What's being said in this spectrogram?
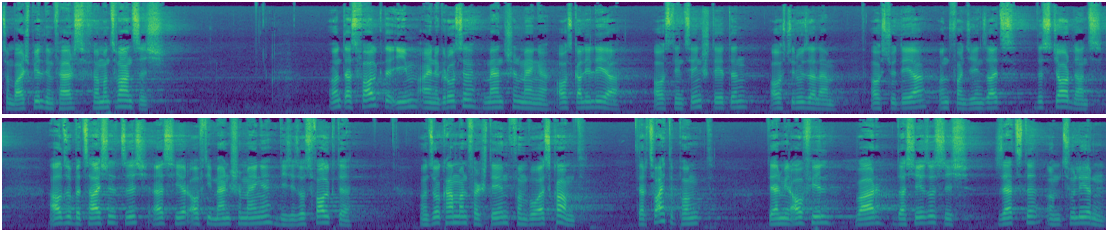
Zum Beispiel den Vers 25. Und es folgte ihm eine große Menschenmenge aus Galiläa, aus den zehn Städten, aus Jerusalem, aus Judäa und von jenseits des Jordans. Also bezeichnet sich es hier auf die Menschenmenge, die Jesus folgte. Und so kann man verstehen, von wo es kommt. Der zweite Punkt, der mir auffiel, war, dass Jesus sich setzte, um zu lehren.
